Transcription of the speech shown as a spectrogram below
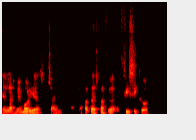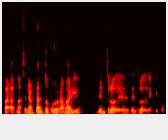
en las memorias, o sea, la falta de espacio físico para almacenar tanto programario dentro, de, dentro del equipo.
